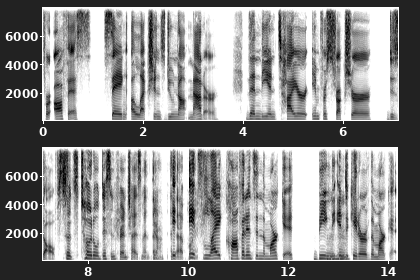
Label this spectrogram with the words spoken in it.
for office saying elections do not matter, then the entire infrastructure dissolves. So it's total disenfranchisement then Yeah. at It- that point. It's like confidence in the market being Mhm. the indicator of the market.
